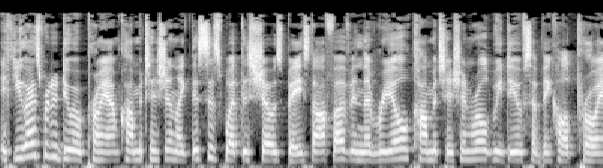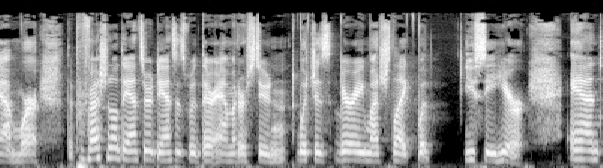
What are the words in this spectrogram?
if you guys were to do a pro-am competition, like this is what this show is based off of. In the real competition world, we do something called pro-am where the professional dancer dances with their amateur student, which is very much like what you see here. And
